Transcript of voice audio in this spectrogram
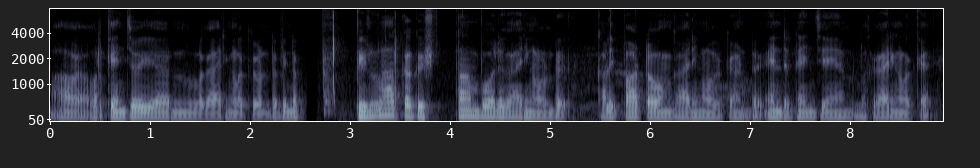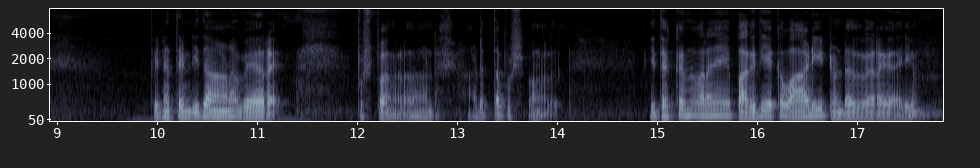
അവർക്ക് എൻജോയ് ചെയ്യാനുള്ള കാര്യങ്ങളൊക്കെ ഉണ്ട്. പിന്നെ പിള്ളേർക്കൊക്കെ ഇഷ്ടം പോലെ കാര്യങ്ങളുണ്ട്. കളിപ്പാട്ടവും കാര്യങ്ങളൊക്കെ ഉണ്ട്. എന്റർടൈൻ ചെയ്യാനുള്ള കാര്യങ്ങളൊക്കെ. പിന്നെ തെണ്ടി ഇതാണ് വേറെ പുഷ്പങ്ങൾ. അതുകൊണ്ട് അടുത്ത പുഷ്പങ്ങൾ. ഇതൊക്കെ എന്ന് പറഞ്ഞാൽ ഈ പകുതിയൊക്കെ വാടിയിട്ടുണ്ട്. അത് വേറെ കാര്യം.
